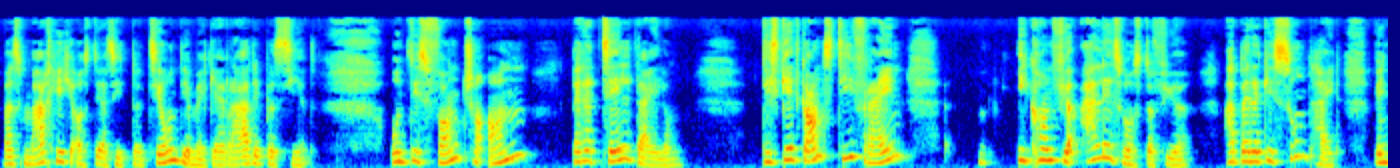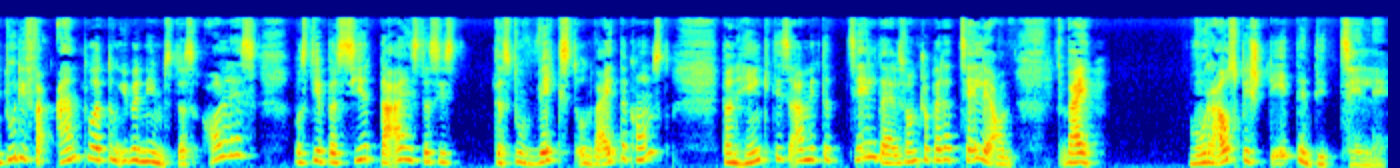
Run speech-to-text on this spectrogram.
was mache ich aus der Situation, die mir gerade passiert. Und das fängt schon an bei der Zellteilung. Das geht ganz tief rein. Ich kann für alles was dafür. Auch bei der Gesundheit. Wenn du die Verantwortung übernimmst, dass alles, was dir passiert, da ist, das ist, dass du wächst und weiterkommst, dann hängt es auch mit der Zellteil. Es fängt schon bei der Zelle an. Weil, woraus besteht denn die Zelle?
